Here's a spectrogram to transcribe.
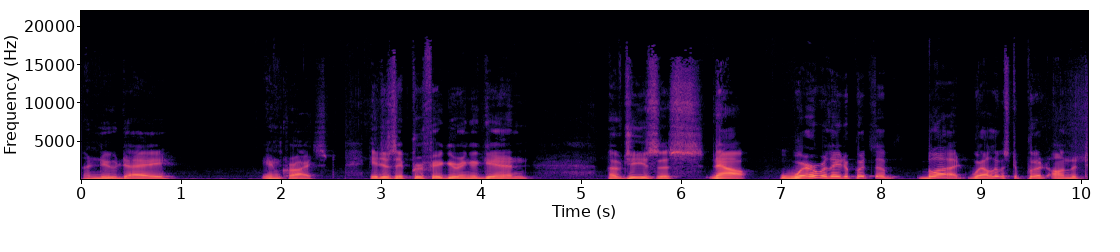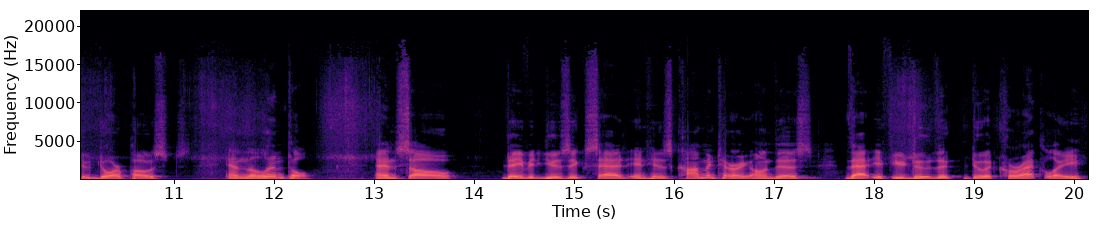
a new day in Christ. It is a prefiguring again of Jesus. Now, where were they to put the blood? Well, it was to put on the two doorposts and the lintel. And so David Guzik said in his commentary on this that if you do, the, do it correctly,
